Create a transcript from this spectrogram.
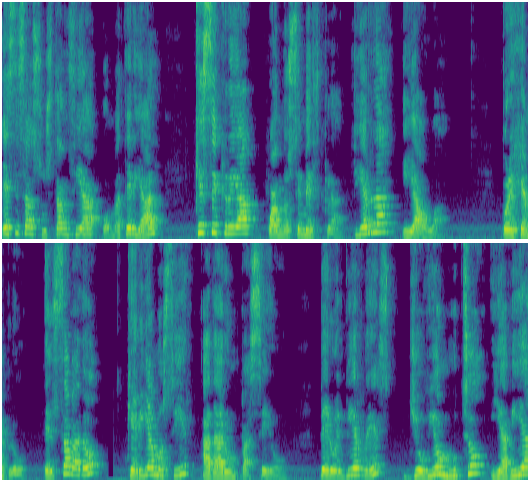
es esa sustancia o material que se crea cuando se mezcla tierra y agua. Por ejemplo, el sábado queríamos ir a dar un paseo, pero el viernes llovió mucho y había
